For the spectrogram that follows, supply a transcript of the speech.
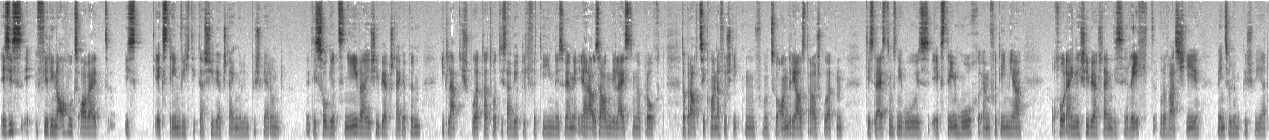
Es ist für die Nachwuchsarbeit ist extrem wichtig, dass Skibergsteigen olympisch wird. Und das sage ich jetzt nie, weil ich Skibergsteiger bin. Ich glaube, die Sportart hat das auch wirklich verdient. Es werden herausragende Leistungen erbracht. Da braucht sich keiner verstecken zu anderen Ausdauersporten. Das Leistungsniveau ist extrem hoch. Ähm, von dem her hat eigentlich Skibergsteigen das Recht oder was Ski, wenn es olympisch wird.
